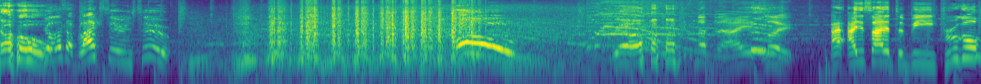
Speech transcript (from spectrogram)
No. Yo, that's a black series too. Oh! Yeah. It's nothing. I look. I I decided to be frugal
